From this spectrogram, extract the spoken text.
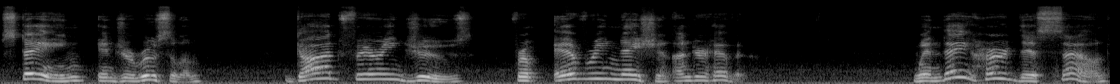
staying in Jerusalem God fearing Jews from every nation under heaven. When they heard this sound,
